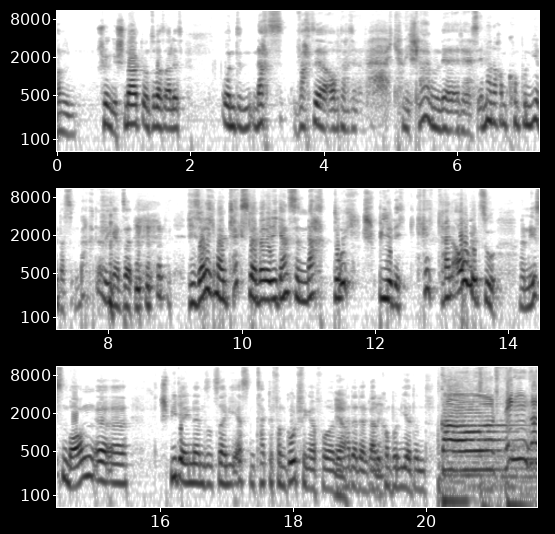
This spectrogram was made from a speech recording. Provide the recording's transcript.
haben schön geschnackt und sowas alles. Und nachts wachte er auf und dachte, "Ah, ich kann nicht schlafen. Der, der ist immer noch am Komponieren. Was macht er die ganze Zeit? Wie soll ich meinen Text lernen, wenn er die ganze Nacht durchspielt? Ich kriege kein Auge zu. Und am nächsten Morgen äh, äh, spielt er ihm dann sozusagen die ersten Takte von Goldfinger vor. Den Ja. hat er da gerade komponiert. Und Goldfinger.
